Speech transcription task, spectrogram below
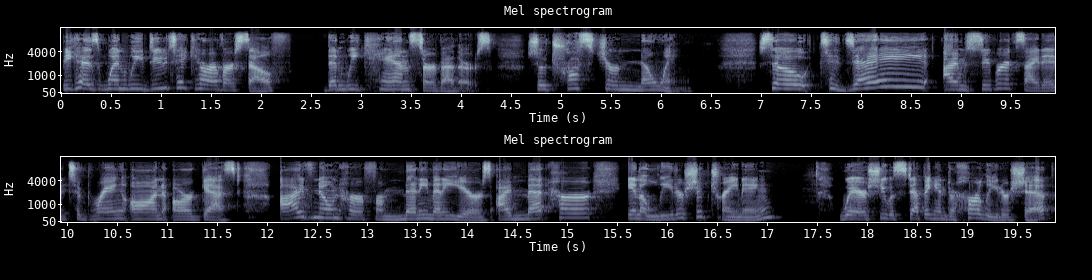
because when we do take care of ourselves then we can serve others so trust your knowing so today I'm super excited to bring on our guest. I've known her for many, many years. I met her in a leadership training where she was stepping into her leadership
